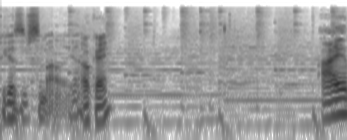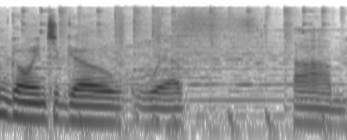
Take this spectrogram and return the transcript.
because of Somalia. Okay. I am going to go with. Um,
